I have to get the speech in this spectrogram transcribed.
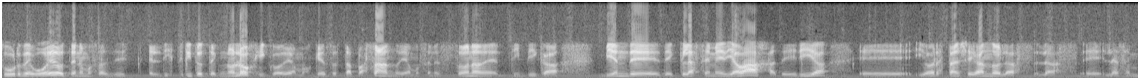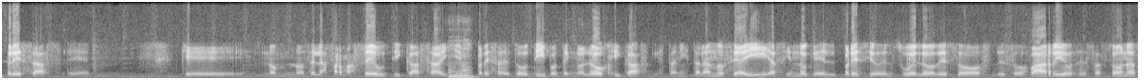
sur de Boedo tenemos el, distrito tecnológico, digamos, que eso está pasando, digamos, en esa zona de, típica, bien de, clase media-baja, te diría, eh, y ahora están llegando las, las, eh, las empresas... Eh, que, no, sé, las farmacéuticas, hay empresas de todo tipo, tecnológicas, que están instalándose ahí, haciendo que el precio del suelo de esos, de esos barrios, de esas zonas,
